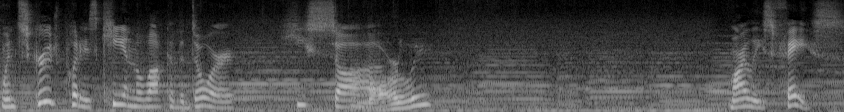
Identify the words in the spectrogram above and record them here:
when Scrooge put his key in the lock of the door, he saw Marley? Marley's face.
